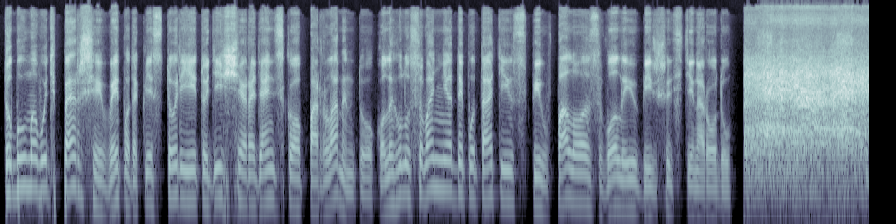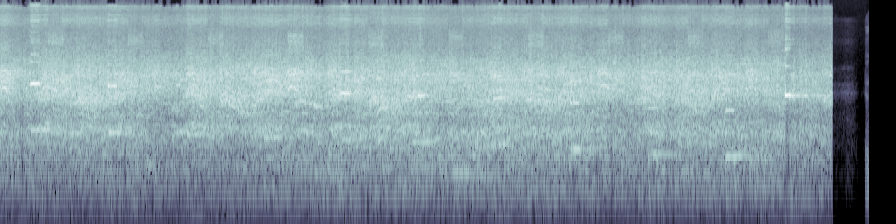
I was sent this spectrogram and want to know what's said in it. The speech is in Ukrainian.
То був, мабуть, перший випадок в історії тоді ще радянського парламенту, коли голосування депутатів співпало з волею більшості народу.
